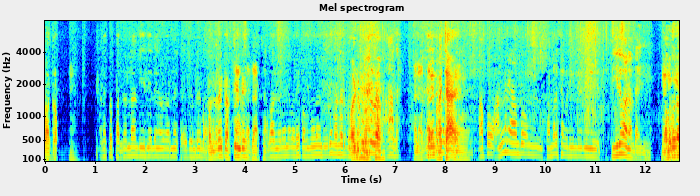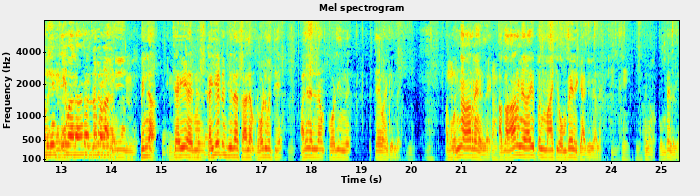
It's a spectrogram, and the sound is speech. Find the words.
മാത്രം. അതിപ്പോ പന്ത്രണ്ടാം തീയതി അല്ലേ നിങ്ങൾ പറഞ്ഞ ഇതുണ്ട് എന്ന്. പന്ത്രണ്ട് ചർച്ചയുണ്ട്. അപ്പൊ അങ്ങനെ തന്നെ പറയും. പതിമൂന്നാം തീയതി മണ്ണെടുക്കും അപ്പൊ അങ്ങനെ ആകുമ്പോ സമരസമിതിന്റെ ഒരു തീരുമാനം ഉണ്ടായിരിക്കും പിന്നെ കയ്യേറ്റം ചെയ്ത സ്ഥലം റോഡ് പറ്റിയ അതിനെല്ലാം കോടതി നിന്ന് സ്റ്റേ വാങ്ങിച്ചിട്ടുണ്ട് അപ്പൊ ഒന്ന് ആറിനല്ലേ അപ്പൊ ആറിനായി ഇപ്പൊ മാറ്റി ഒമ്പതിലേക്ക് ആക്കിക്കാളെ അല്ല ഒമ്പതിലല്ല.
